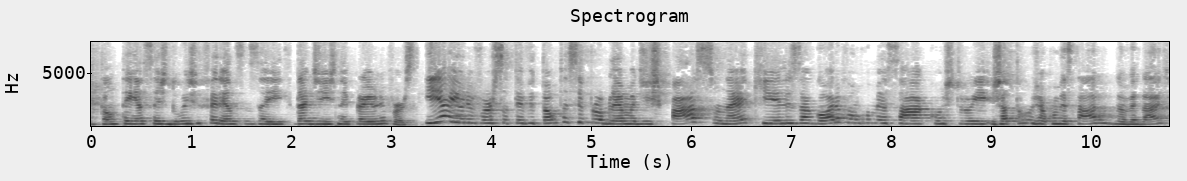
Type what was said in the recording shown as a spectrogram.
Então, tem essas duas diferenças aí da Disney para a Universal. E a Universal teve tanto esse problema de espaço, né, que eles agora vão começar a construir, já estão, já começaram, na verdade,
